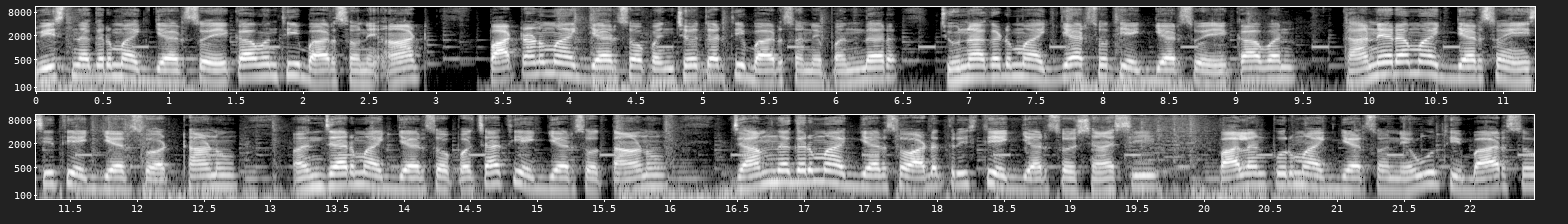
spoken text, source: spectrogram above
વિસનગરમાં અગિયારસો એકાવનથી બારસો ને આઠ પાટણમાં અગિયારસો પંચોતેરથી બારસો ને પંદર, જૂનાગઢમાં અગિયારસોથી અગિયારસો એકાવન, ધાનેરામાં અગિયારસો એંસીથી અગિયારસો અઠ્ઠાણું, અંજારમાં અગિયારસો પચાસથી અગિયારસો ત્રાણું, જામનગરમાં અગિયારસો આડત્રીસથી અગિયારસો છ્યાસી પાલનપુરમાં અગિયારસો નેવુંથી બારસો,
